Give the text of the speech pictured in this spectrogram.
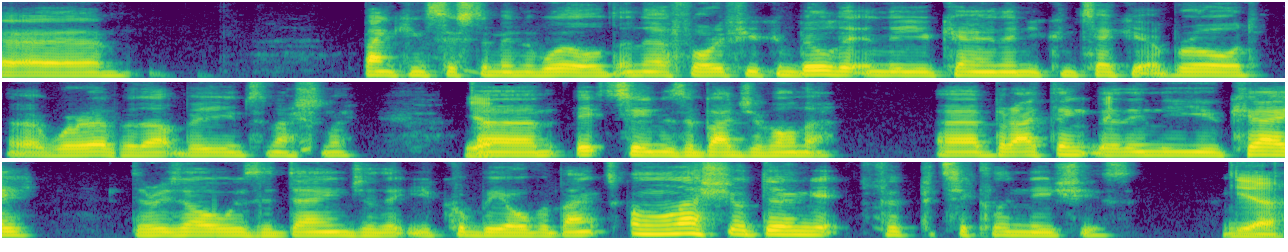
um, banking system in the world. And therefore, if you can build it in the UK and then you can take it abroad, uh, wherever that be internationally, yeah. Um, it's seen as a badge of honor. Uh, but I think that in the UK, there is always a danger that you could be overbanked unless you're doing it for particular niches. Yeah.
